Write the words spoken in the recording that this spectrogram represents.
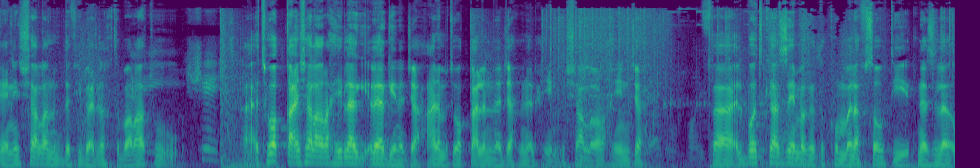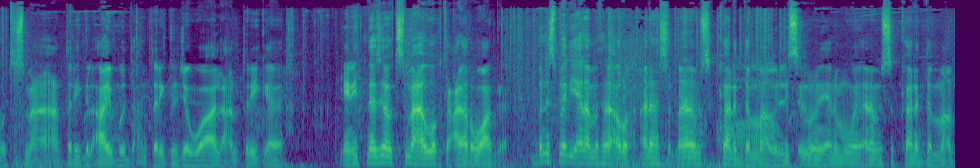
يعني إن شاء الله نبدأ فيه بعد الاختبارات واتوقع إن شاء الله راح يلاقي يلاقي نجاح. أنا متوقع للنجاح من الحين. إن شاء الله راح ينجح. فالبودكاست زي ما قلت لكم ملف صوتي تنزله وتسمعه عن طريق ال iPod عن طريق الجوال عن طريق آه، يعني تنزله وتسمعه وقت على رواقة. بالنسبة لي أنا مثلا أروح أنا أنا من سكان الدمام. اللي يسألوني أنا من وين؟ أنا من سكان الدمام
